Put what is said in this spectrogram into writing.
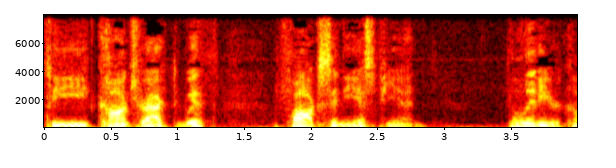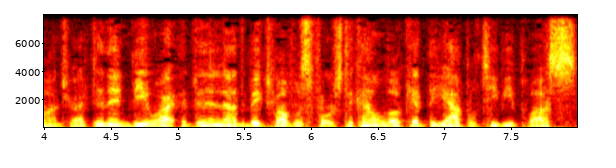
the contract with Fox and ESPN, the linear contract, and then BY, then uh, the Big 12 was forced to kind of look at the Apple TV Plus?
